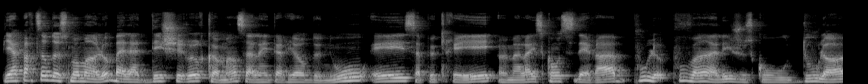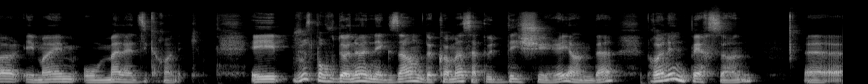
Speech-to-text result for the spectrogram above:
Puis à partir de ce moment-là, ben, la déchirure commence à l'intérieur de nous et ça peut créer un malaise considérable pouvant aller jusqu'aux douleurs et même aux maladies chroniques. Et juste pour vous donner un exemple de comment ça peut déchirer en dedans, prenez une personne euh,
